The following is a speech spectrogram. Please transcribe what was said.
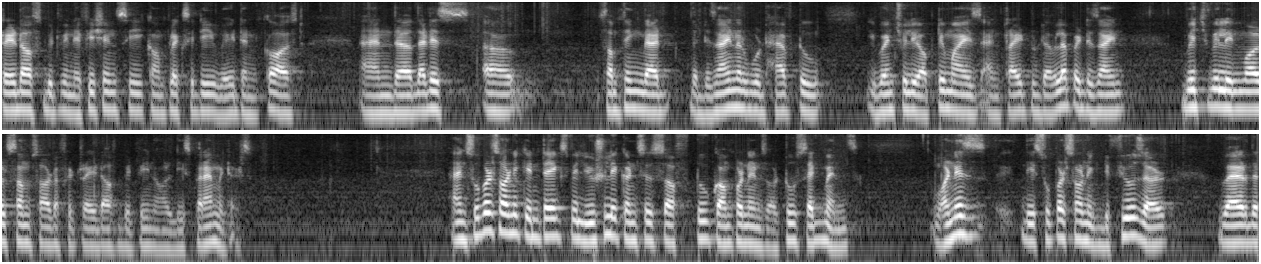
trade offs between efficiency, complexity, weight and cost and uh, that is uh, something that the designer would have to eventually optimize and try to develop a design which will involve some sort of a trade off between all these parameters. And supersonic intakes will usually consist of two components or two segments. One is the supersonic diffuser, where the,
